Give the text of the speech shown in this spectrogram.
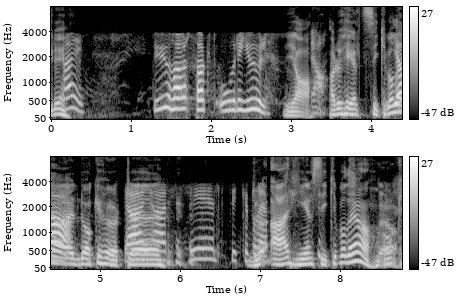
Gry? Hei. Du har sagt ordet jul. Ja. Ja. Er du helt sikker på det? Ja. Du har ikke hørt Jeg eh, er helt sikker Du på det. er helt sikker på det, ja? Ok.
